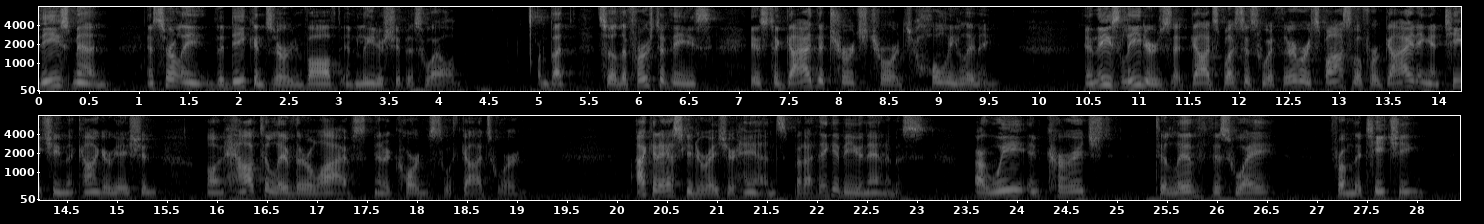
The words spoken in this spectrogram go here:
these men, and certainly the deacons, are involved in leadership as well. But so the first of these is to guide the church towards holy living. And these leaders that God's blessed us with, they're responsible for guiding and teaching the congregation on how to live their lives in accordance with God's word. I could ask you to raise your hands, but I think it'd be unanimous. Are we encouraged to live this way from the teaching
